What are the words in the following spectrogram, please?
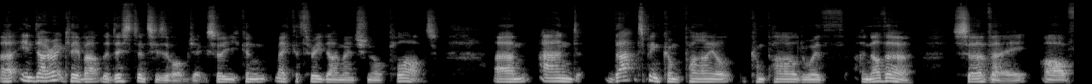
uh, indirectly about the distances of objects. So you can make a three dimensional plot. Um, and that's been compiled, compiled with another survey of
